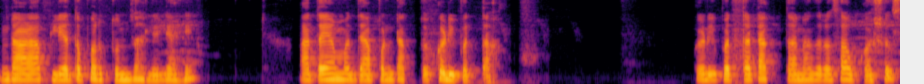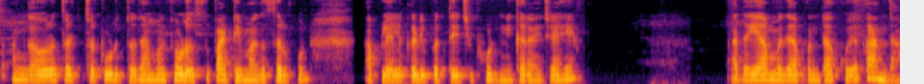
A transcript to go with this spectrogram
डाळ आपली आता परतून झालेली आहे. आता यामध्ये आपण टाकतो कढीपत्ता. कढीपत्ता टाकताना जरा सावकाशच अंगावर चटचट उडतं त्यामुळे थोडंसं पाठीमागं सरकून आपल्याला कढीपत्त्याची फोडणी करायची आहे. आता यामध्ये आपण टाकूया कांदा.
